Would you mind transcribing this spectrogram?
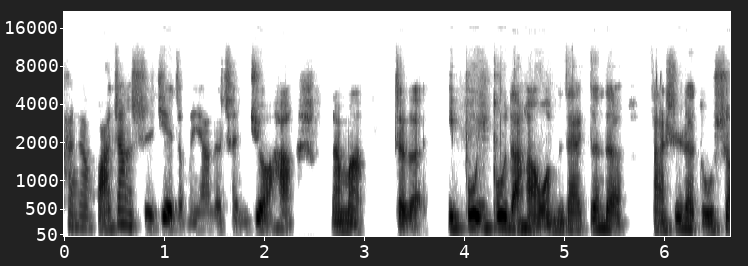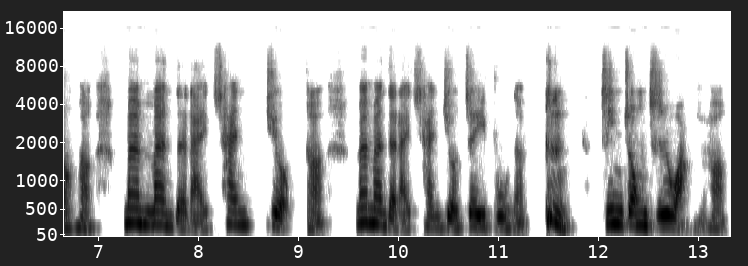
看看华藏世界怎么样的成就哈。那么这个一步一步的哈，我们在跟着法师的读诵哈，慢慢的来参就啊，慢慢的来参就这一步呢，金钟之王哈。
